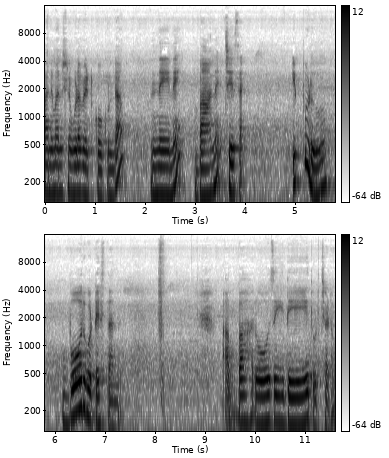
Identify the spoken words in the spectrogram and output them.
పని మనిషిని కూడా పెట్టుకోకుండా నేనే బాగానే చేశాను ఇప్పుడు బోర్ కొట్టేస్తాను అబ్బా రోజు ఇదే తుడచడం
